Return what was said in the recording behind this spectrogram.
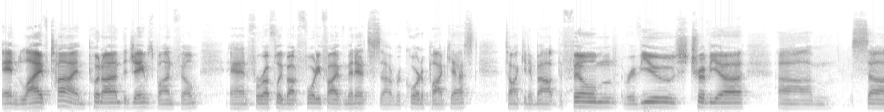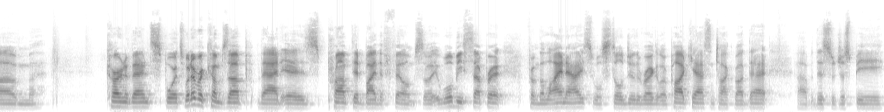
in live time, put on the James Bond film and for roughly about 45 minutes, uh, record a podcast talking about the film, reviews, trivia, um, some current events, sports, whatever comes up that is prompted by the film. So it will be separate from the Lionize. We'll still do the regular podcast and talk about that, uh, but this will just be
